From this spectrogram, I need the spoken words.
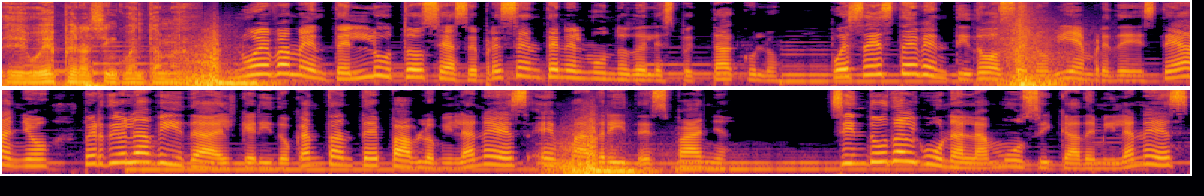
eh, voy a esperar 50 más. Nuevamente el luto se hace presente en el mundo del espectáculo, pues este 22 de noviembre de este año perdió la vida el querido cantante Pablo Milanés en Madrid, España. Sin duda alguna, la música de Milanés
